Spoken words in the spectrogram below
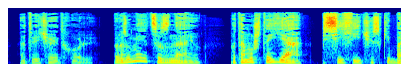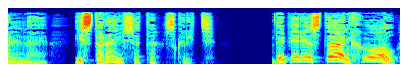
— отвечает Холли. «Разумеется, знаю, потому что я психически больная и стараюсь это скрыть». «Да перестань, Холл!»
